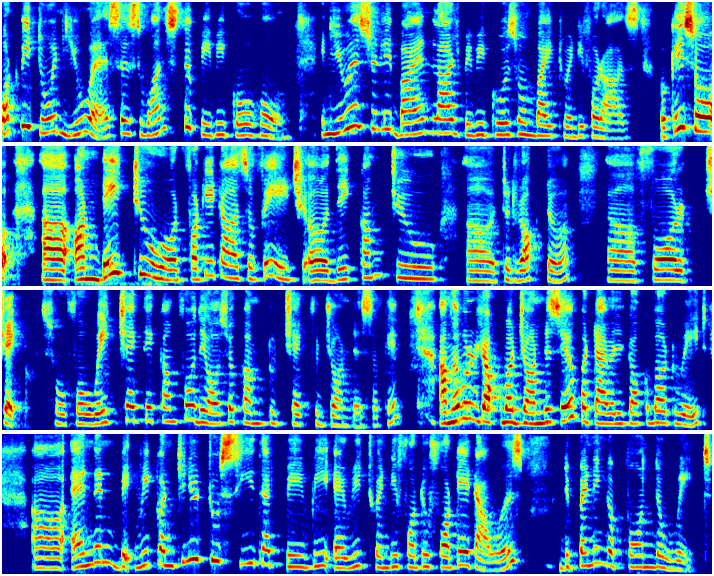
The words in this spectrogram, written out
what we do in US is once the baby go home, in US generally by and large, baby goes home by 24 hours. Okay. So on day two or 48 hours of age, they come to uh, to the doctor uh, for check. So for weight check they come for, they also come to check for jaundice. Okay, I'm not going to talk about jaundice here, but I will talk about weight. Uh, and then we continue to see that baby every 24 to 48 hours, depending upon the weight.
